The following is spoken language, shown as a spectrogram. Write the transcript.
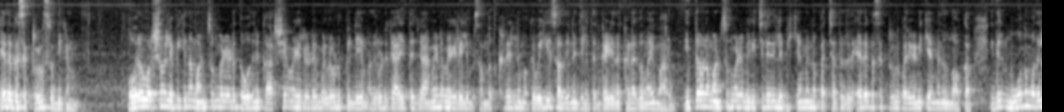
ഏതൊക്കെ സെക്ടറുകൾ ശ്രദ്ധിക്കണം? ഓരോ വർഷവും ലഭിക്കുന്ന മൺസൂൺ മഴയുടെ തോതിന് കാർഷിക മേഖലയുടെയും വിളവെടുപ്പിന്റെയും അതിലൂടെ രാജ്യത്തെ ഗ്രാമീണ മേഖലയിലും സമ്പദ്ഘടനയിലും ഒക്കെ വലിയ സ്വാധീനം ചെലുത്താൻ കഴിയുന്ന ഘടകമായി മാറും. ഇത്തവണ മൺസൂൺ മഴ മികച്ച രീതിയിൽ ലഭിക്കാമെന്ന പശ്ചാത്തലത്തിൽ ഏതൊക്കെ സെക്ടറുകൾ പരിഗണിക്കാമെന്ന് നോക്കാം. ഇതിൽ മൂന്ന് മുതൽ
